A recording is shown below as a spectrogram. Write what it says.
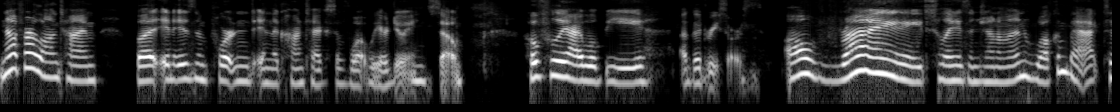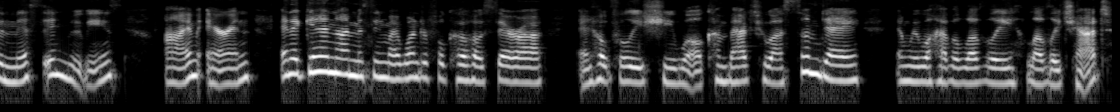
not for a long time, but it is important in the context of what we are doing. So, hopefully, I will be a good resource. All right, ladies and gentlemen, welcome back to Myths in Movies. I'm Erin, and again, I'm missing my wonderful co host, Sarah and hopefully she will come back to us someday and we will have a lovely, lovely chat.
